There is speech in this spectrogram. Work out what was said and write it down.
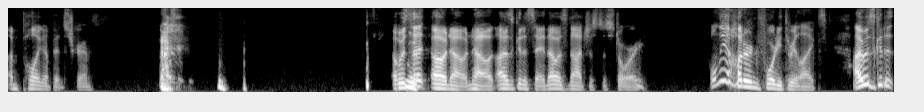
I'm pulling up Instagram. oh, was that? Oh no, no. I was gonna say that was not just a story. Only 143 likes. I was gonna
